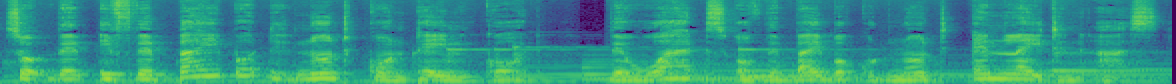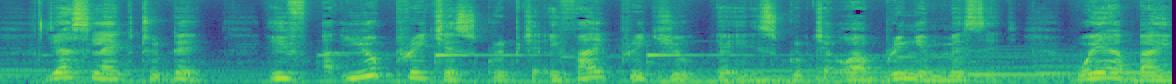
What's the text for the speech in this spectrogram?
So, the, if the Bible did not contain God, the words of the Bible could not enlighten us. Just like today, if you preach a scripture, if I preach you a scripture or bring a message whereby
